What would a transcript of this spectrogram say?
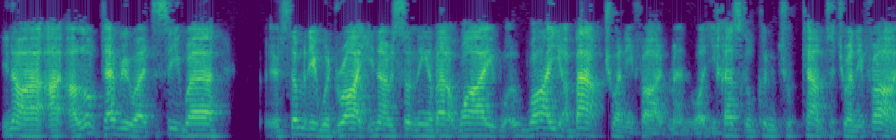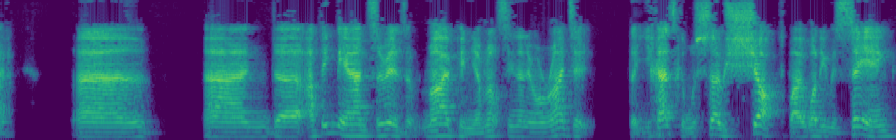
you know, I, I looked everywhere to see where, if somebody would write, you know, something about why, why about 25 men? What, Yecheskel couldn't t- count to 25. Uh, and, uh, I think the answer is, in my opinion, I've not seen anyone write it, that Yecheskel was so shocked by what he was seeing,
